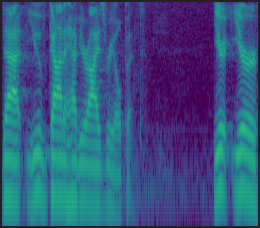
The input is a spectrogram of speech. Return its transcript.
that you've got to have your eyes reopened. You're, you're,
